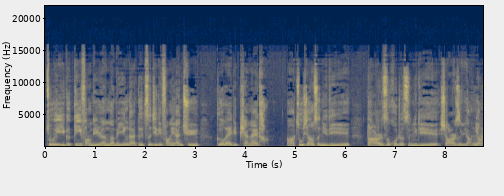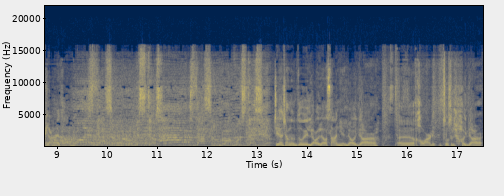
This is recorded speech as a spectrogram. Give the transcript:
作为一个地方的人，我们应该对自己的方言去格外的偏爱它啊，就像是你的大儿子或者是你的小儿子一样，你要偏爱他。今天想跟各位聊一聊啥呢？聊一点儿呃好玩的，就是聊一点儿，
